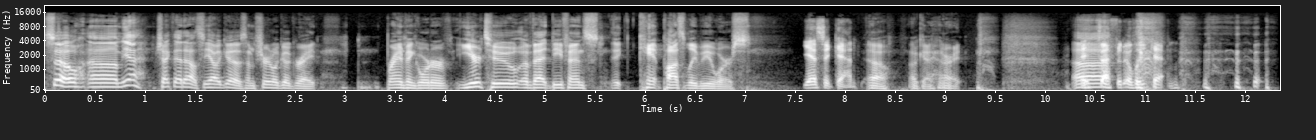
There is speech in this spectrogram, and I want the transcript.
So, um, yeah, check that out. See how it goes. I'm sure it'll go great. Brian VanGorder, year two of that defense, it can't possibly be worse. Yes, it can. Oh, okay. All right. It Uh, definitely can.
